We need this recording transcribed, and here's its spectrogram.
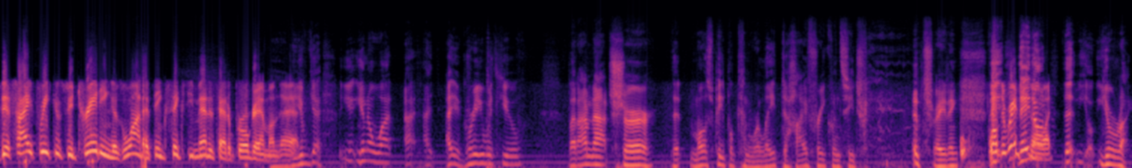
This high frequency trading is one. I think 60 Minutes had a program on that. You, get, you, you know what? I, I, I agree with you, but I'm not sure that most people can relate to high frequency tra trading. Well, They- the rich they know don't, the- you're right.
